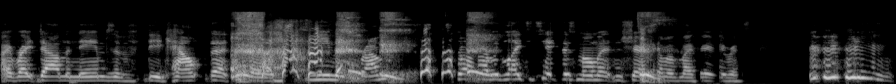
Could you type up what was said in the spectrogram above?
I write down the names of the account that the meme is from. So I would like to take this moment and share some of my favorites.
